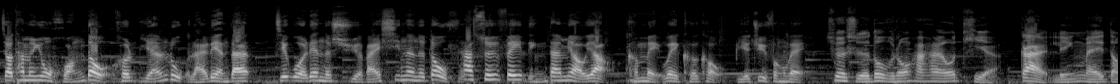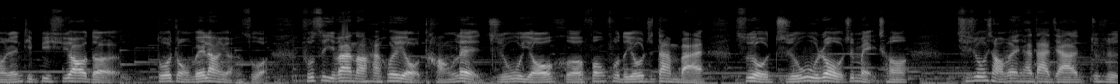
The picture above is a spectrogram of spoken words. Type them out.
叫他们用黄豆和盐卤来炼丹。结果炼的雪白细嫩的豆腐，它虽非灵丹妙药，可美味可口，别具风味。确实，豆腐中还含有铁、钙、磷、镁等人体必须要的。多种微量元素，除此以外呢，还会有糖类、植物油和丰富的优质蛋白，素有“植物肉”之美称。其实我想问一下大家，就是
